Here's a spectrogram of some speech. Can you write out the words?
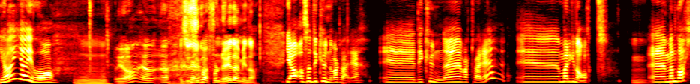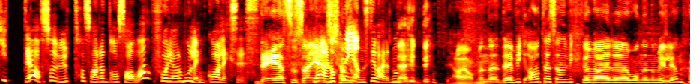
ja, ja, ja. Mm. Ja, ja, Jeg syns du skal være fornøyd Mina. Ja, altså, det kunne vært verre. Eh, det kunne vært verre. Eh, marginalt. Mm. Eh, men da hitter jeg altså ut Hazard og Salah for Jarmolenko og Alexis. Det er, synes jeg, Jeg er nok den eneste i verden. Det er ryddig. Ja, ja, men eh, det er, av og til er det viktig å være eh, one in a million.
